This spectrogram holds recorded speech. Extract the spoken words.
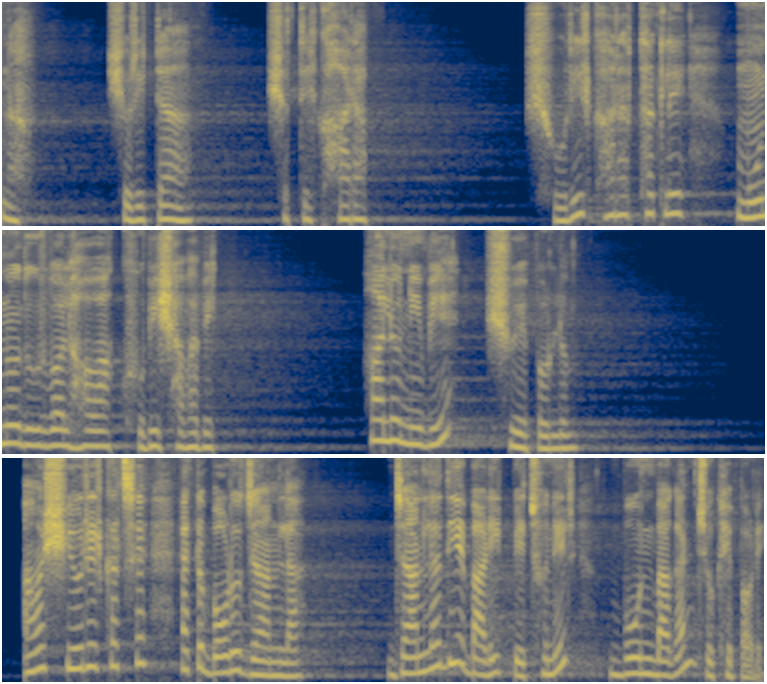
না, শরীরটা সত্যি খারাপ। শরীর খারাপ থাকলে মনও দুর্বল হওয়া খুবই স্বাভাবিক। আলো নিভিয়ে শুয়ে পড়লুম। আমার শিওরের কাছে একটা বড় জানলা। জানলা দিয়ে বাড়ির পেছনের বন বাগান চোখে পড়ে।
